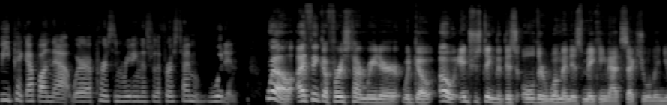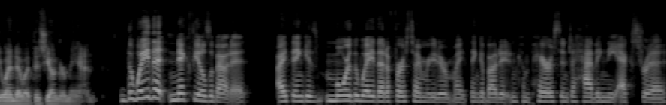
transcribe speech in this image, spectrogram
we pick up on that where a person reading this for the first time wouldn't. Well, I think a first time reader would go, Oh, interesting that this older woman is making that sexual innuendo at this younger man. The way that Nick feels about it, I think, is more the way that a first time reader might think about it in comparison to having the extra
